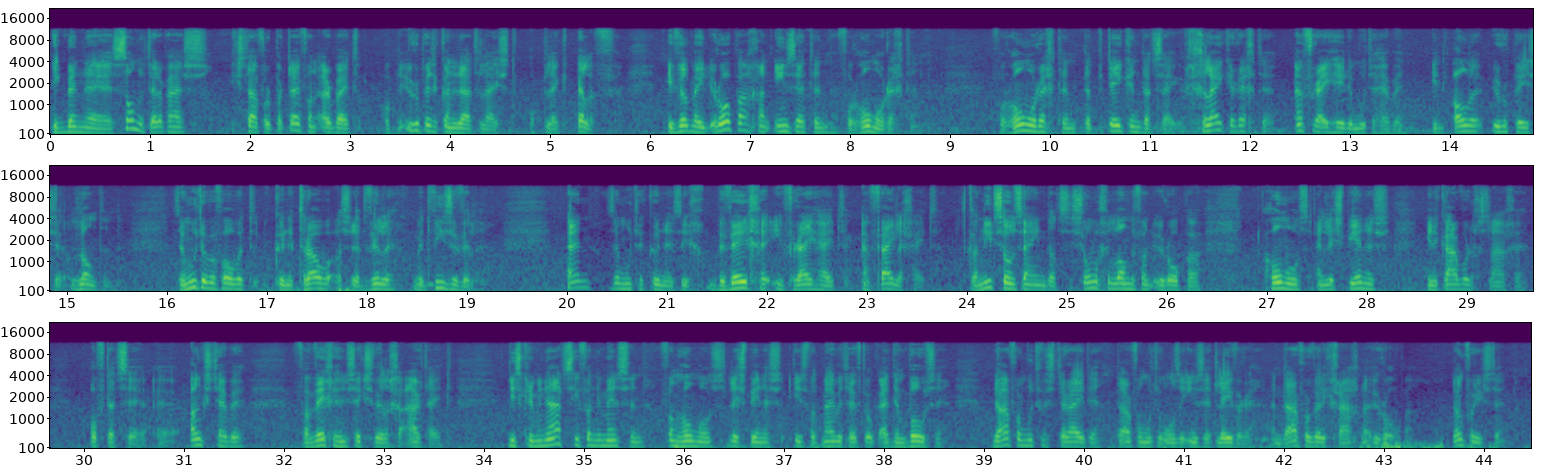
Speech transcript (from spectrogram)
Ik ben uh, Sander Terphuis. Ik sta voor de Partij van de Arbeid op de Europese kandidatenlijst op plek 11. Ik wil mij in Europa gaan inzetten voor homorechten. Voor homorechten, dat betekent dat zij gelijke rechten en vrijheden moeten hebben in alle Europese landen. Ze moeten bijvoorbeeld kunnen trouwen als ze dat willen, met wie ze willen. En ze moeten kunnen zich bewegen in vrijheid en veiligheid. Het kan niet zo zijn dat sommige landen van Europa homo's en lesbiennes in elkaar worden geslagen of dat ze uh, angst hebben vanwege hun seksuele geaardheid. Discriminatie van die mensen, van homo's, lesbiennes, is wat mij betreft ook uit den boze. Daarvoor moeten we strijden, daarvoor moeten we onze inzet leveren en daarvoor wil ik graag naar Europa. Dank voor uw steun.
